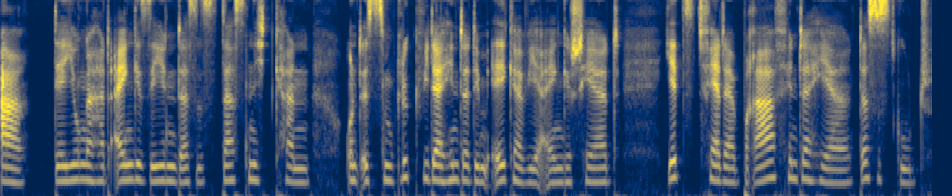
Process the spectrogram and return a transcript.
Ah, der Junge hat eingesehen, dass es das nicht kann und ist zum Glück wieder hinter dem LKW eingeschert. Jetzt fährt er brav hinterher, das ist gut.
